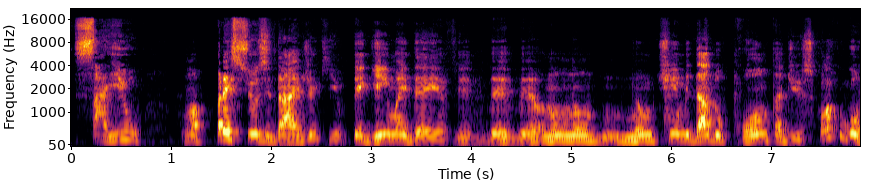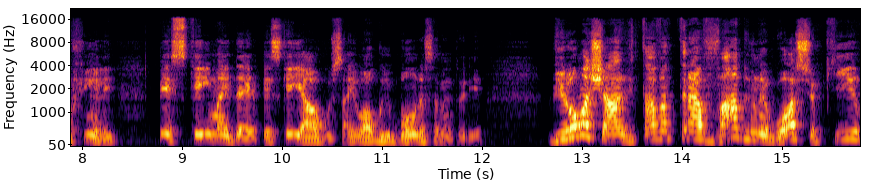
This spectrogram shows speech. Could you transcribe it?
saiu uma preciosidade aqui. Eu peguei uma ideia, eu não, não, não tinha me dado conta disso. Coloca o golfinho ali, pesquei uma ideia, pesquei algo, saiu algo de bom dessa mentoria. Virou uma chave, tava travado o negócio aqui,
